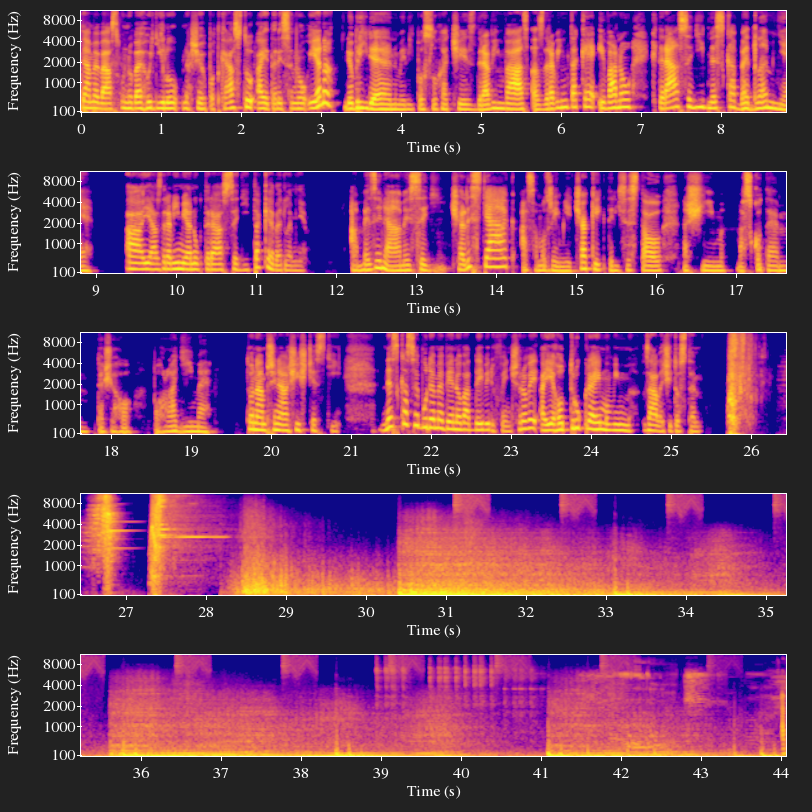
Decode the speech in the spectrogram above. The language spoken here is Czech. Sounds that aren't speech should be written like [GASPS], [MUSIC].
vítáme vás u nového dílu našeho podcastu a je tady se mnou Jana. Dobrý den, milí posluchači, zdravím vás a zdravím také Ivanu, která sedí dneska vedle mě. A já zdravím Janu, která sedí také vedle mě. A mezi námi sedí čelisták a samozřejmě Čaky, který se stal naším maskotem, takže ho pohladíme. To nám přináší štěstí. Dneska se budeme věnovat Davidu Fincherovi a jeho true crimeovým záležitostem.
